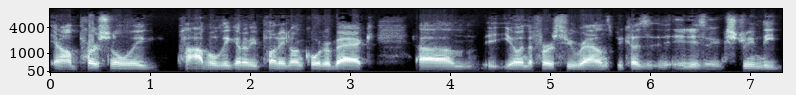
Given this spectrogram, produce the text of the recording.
You know, I'm personally probably going to be punting on quarterback. Um, you know, in the first few rounds because it is an extremely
